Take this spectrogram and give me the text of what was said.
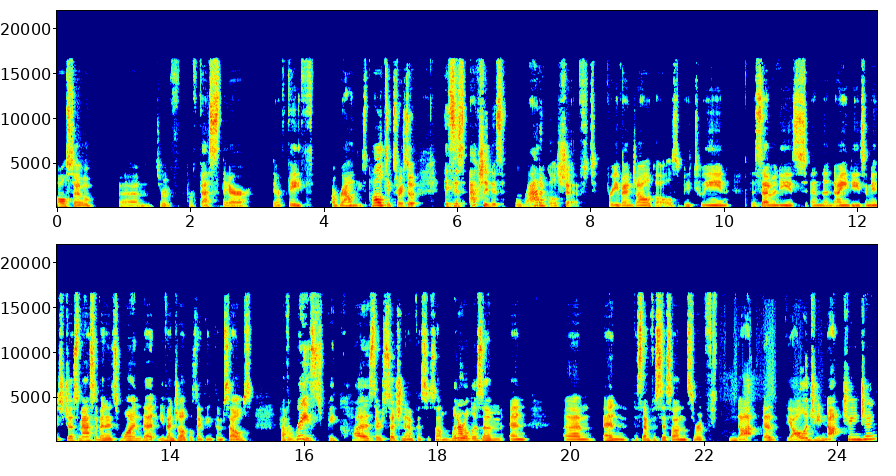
also um, sort of profess their their faith around these politics, right? So it's this actually this radical shift for evangelicals between the 70s and the 90s. I mean, it's just massive, and it's one that evangelicals, I think, themselves have erased because there's such an emphasis on literalism and um, and this emphasis on sort of not uh, theology not changing,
